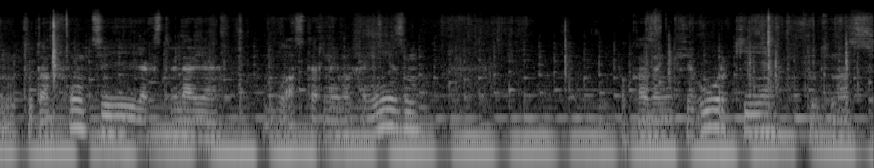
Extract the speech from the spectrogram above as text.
Ну, Тут функції, як стріляє бластерний механізм, показані фігурки. Тут у нас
